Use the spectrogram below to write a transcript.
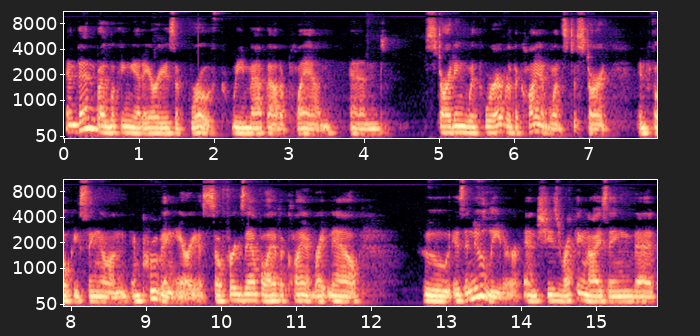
And then by looking at areas of growth, we map out a plan and starting with wherever the client wants to start and focusing on improving areas. So, for example, I have a client right now who is a new leader and she's recognizing that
